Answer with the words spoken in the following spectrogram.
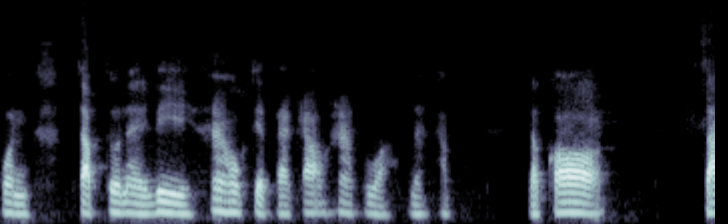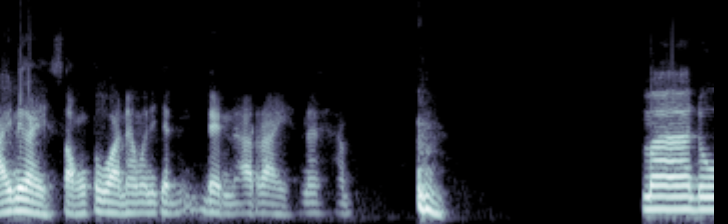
ควรจับตัวไหนดีห้าหกเจ็ดแปดเก้าห้าตัวนะครับ แล้วก็สายเหนื่อยสองตัวนะวันนี้จะเด่นอะไรนะครับ มาดู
